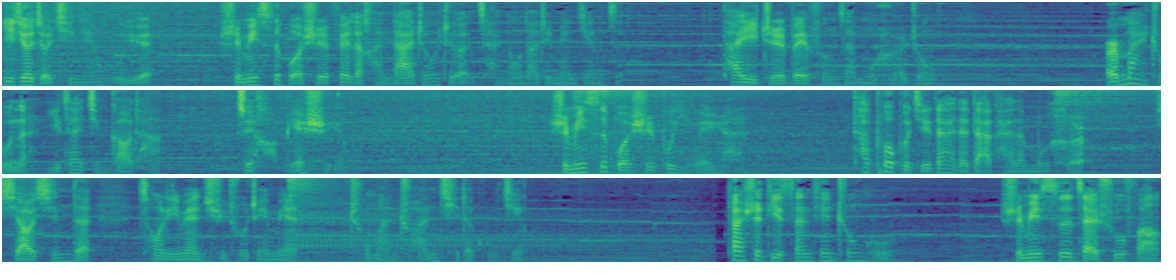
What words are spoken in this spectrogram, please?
一九九七年五月，史密斯博士费了很大周折才弄到这面镜子，他一直被封在木盒中，而卖主呢一再警告他，最好别使用。史密斯博士不以为然，他迫不及待地打开了木盒，小心地从里面取出这面充满传奇的古镜。但是第三天中午，史密斯在书房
